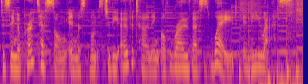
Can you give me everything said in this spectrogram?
to sing a protest song in response to the overturning of Roe v. Wade in the US.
